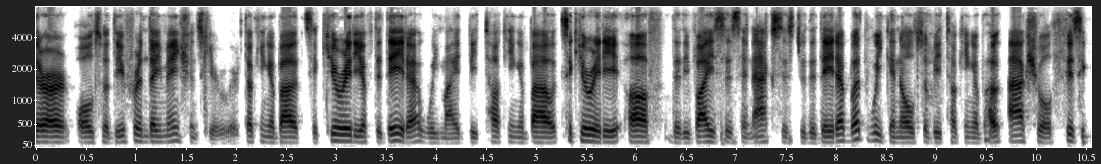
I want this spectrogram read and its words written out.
there are also different dimensions here. We're talking about security of the data. We might be talking about security of the devices and access to the data, but we can also be talking about actual physical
